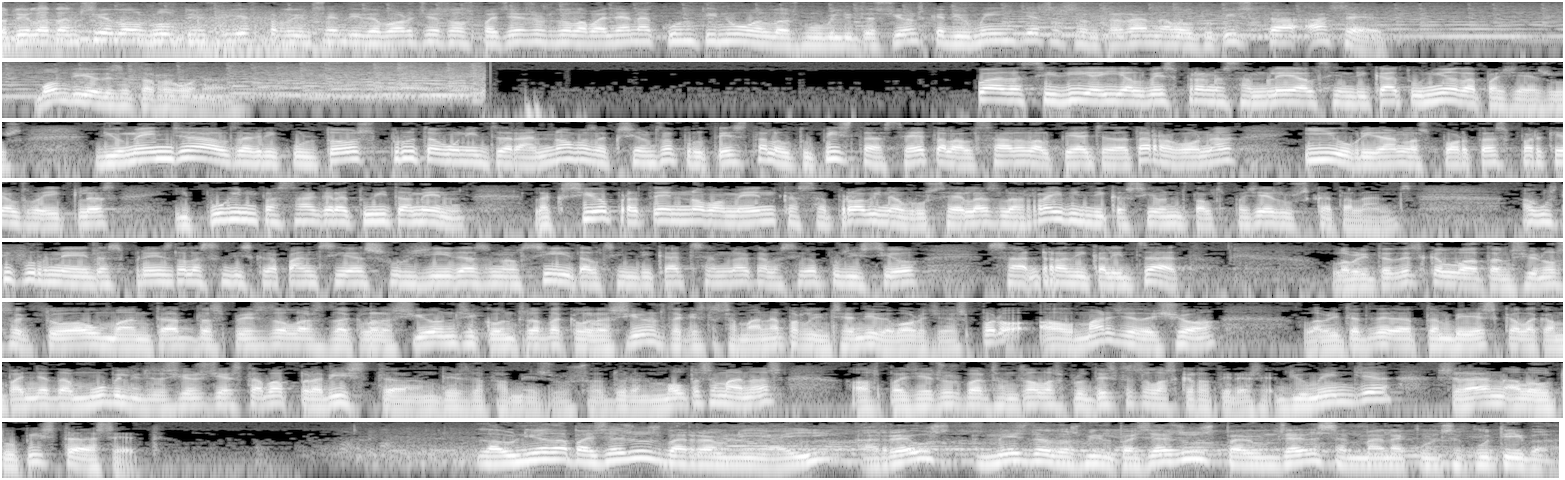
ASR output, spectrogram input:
Tot i l'atenció dels últims dies per l'incendi de Borges, els pagesos de la Vallana continuen les mobilitzacions que diumenge se centraran a l'autopista A7. Bon dia des de Tarragona. Va decidir ahir al vespre en assemblea el sindicat Unió de Pagesos. Diumenge, els agricultors protagonitzaran noves accions de protesta a l'autopista A7 a l'alçada del peatge de Tarragona i obriran les portes perquè els vehicles hi puguin passar gratuïtament. L'acció pretén novament que s'aprovin a Brussel·les les reivindicacions dels pagesos catalans. Agustí Forner, després de les discrepàncies sorgides en el si del sindicat, sembla que la seva posició s'ha radicalitzat. La veritat és que la tensió en el sector ha augmentat després de les declaracions i contradeclaracions d'aquesta setmana per l'incendi de Borges. Però, al marge d'això, la veritat també és que la campanya de mobilitzacions ja estava prevista des de fa mesos. Durant moltes setmanes, els pagesos van centrar les protestes a les carreteres. Diumenge seran a l'autopista A7. La Unió de Pagesos va reunir ahir, a Reus, més de 2.000 pagesos per onzena setmana consecutiva.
